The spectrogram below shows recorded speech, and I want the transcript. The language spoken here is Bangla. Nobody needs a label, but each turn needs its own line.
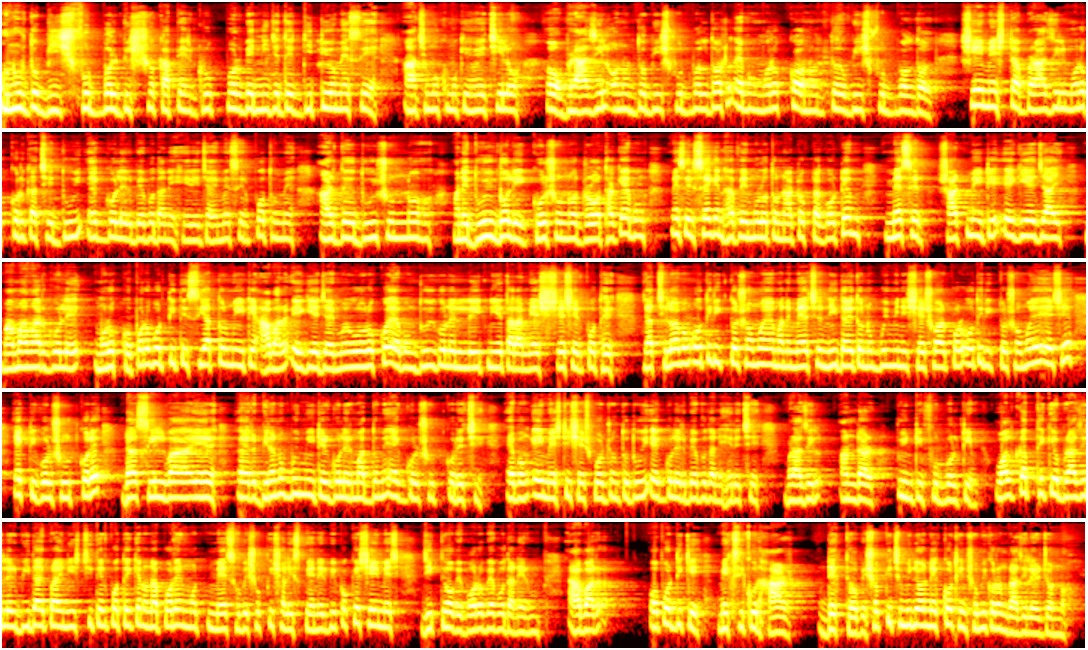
অনূর্ধ্ব বিশ ফুটবল বিশ্বকাপের গ্রুপ পর্বের নিজেদের দ্বিতীয় ম্যাচে আজ মুখোমুখি হয়েছিল। ও ব্রাজিল অনূর্ধ্ব বিশ ফুটবল দল এবং মরক্কো অনূর্ধ্ব বিশ ফুটবল দল। সেই ম্যাচটা ব্রাজিল মরক্কোর কাছে দুই এক গোলের ব্যবধানে হেরে যায়। ম্যাচের প্রথমে আর দুই শূন্য মানে দুই দলই গোল শূন্য ড্র থাকে এবং ম্যাচের সেকেন্ড হাফে মূলত নাটকটা ঘটে। ম্যাচের ষাট মিনিটে এগিয়ে যায় মামামার গোলে মোরক্কো। পরবর্তীতে ছিয়াত্তর মিনিটে আবার এগিয়ে যায় মরক্কো এবং দুই গোলের লিড নিয়ে তারা ম্যাচ শেষের পথে যাচ্ছিল এবং অতিরিক্ত সময়ে মানে ম্যাচের নির্ধারিত নব্বই মিনিট শেষ হওয়ার পর অতিরিক্ত সময়ে এসে একটি গোল শুট করে। ডা সিলভা এর এর বিরানব্বই মিনিটের গোলের মাধ্যমে এক গোল শুট করেছে এবং এই ম্যাচটি শেষ পর্যন্ত দুই এক গোলের ব্যবধানে হেরেছে Brazil under twenty football team. World cup থেকে ব্রাজিলের বিদায় প্রায় নিশ্চিতের পথে, কেননা পরের মোট ম্যাচ হবে শক্তিশালী স্পেনের বিপক্ষে, সেই ম্যাচ জিততে হবে বড় ব্যবধানের। আবার অপরদিকে মেক্সিকোর হার দেখতে হবে। সব কিছু মিলে অনেক কঠিন সমীকরণ ব্রাজিলের জন্য।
